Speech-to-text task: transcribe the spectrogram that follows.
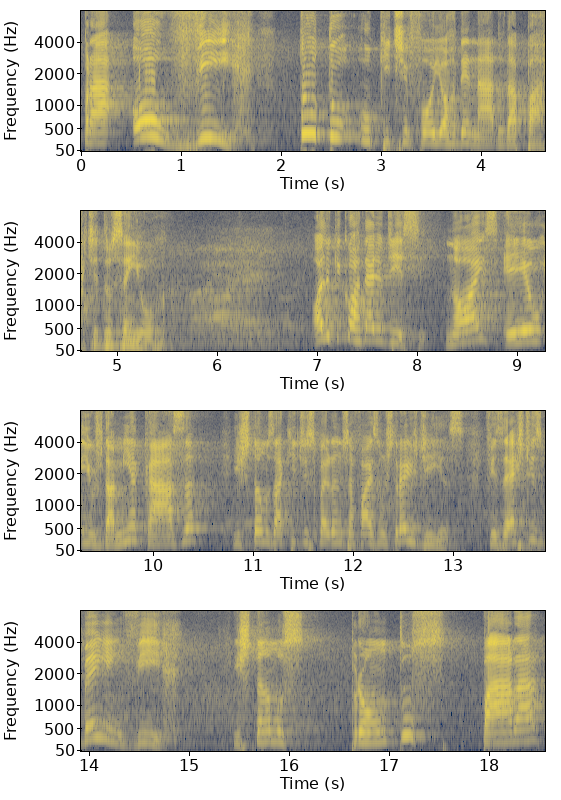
para ouvir tudo o que te foi ordenado da parte do Senhor. Olha o que Cornélio disse: Nós, eu e os da minha casa, estamos aqui te esperando já faz uns três dias. Fizestes bem em vir. Estamos prontos para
